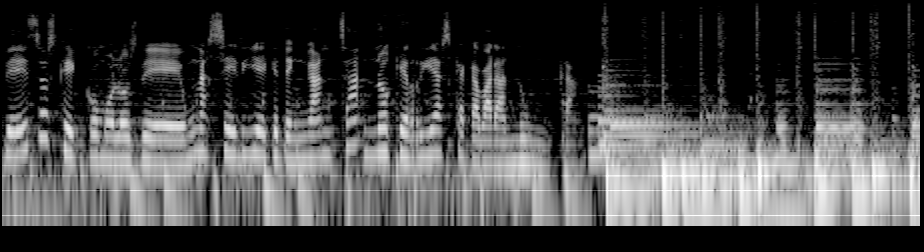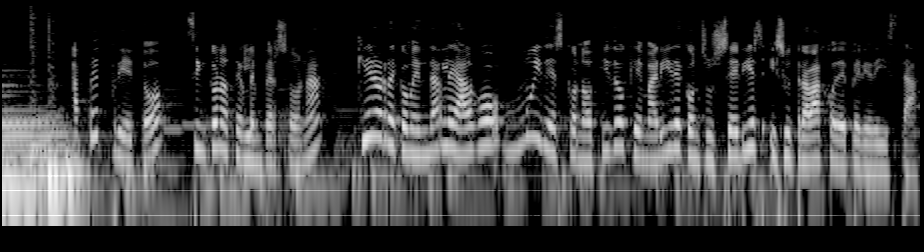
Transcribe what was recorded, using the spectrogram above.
de esos que como los de una serie que te engancha no querrías que acabara nunca. A Pep Prieto, sin conocerle en persona, quiero recomendarle algo muy desconocido que maride con sus series y su trabajo de periodista.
